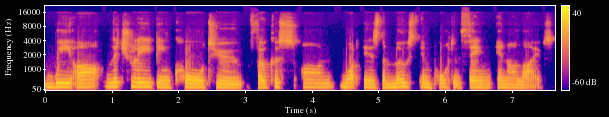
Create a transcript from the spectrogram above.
We are literally being called to focus on what is the most important thing in our lives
